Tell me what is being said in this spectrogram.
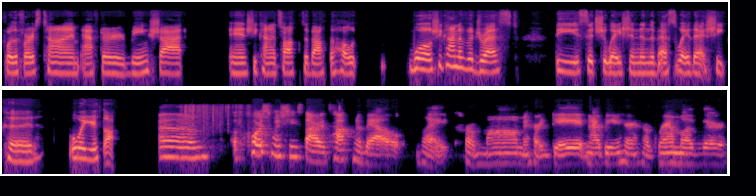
for the first time after being shot, and she kind of talked about the whole. Well, she kind of addressed the situation in the best way that she could. What were your thoughts? Um, of course, when she started talking about like her mom and her dad not being here and her grandmother,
